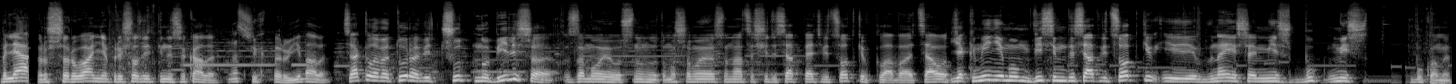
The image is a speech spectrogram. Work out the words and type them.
Бля, розчарування прийшло звідки не чекали. Нас Їх переїбали. Ця клавіатура відчутно більша за мою основну, тому що моя основна це 65% клава, а ця от як мінімум 80% і в неї ще між бук... між буквами.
